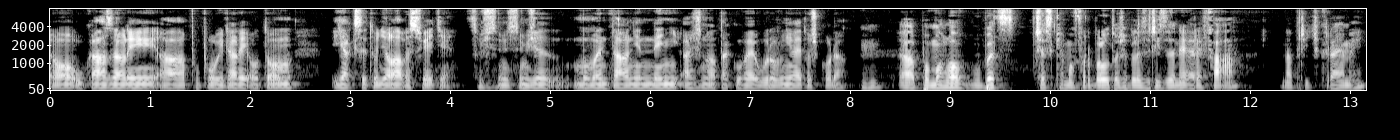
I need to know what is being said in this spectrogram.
jo, ukázali a popovídali o tom, jak se to dělá ve světě, což si myslím, že momentálně není až na takové úrovni a je to škoda. Mhm. A pomohlo vůbec českému fotbalu to, že byly zřízeny RFA napříč krajemi?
